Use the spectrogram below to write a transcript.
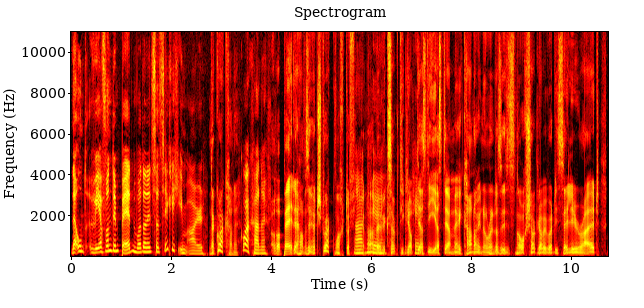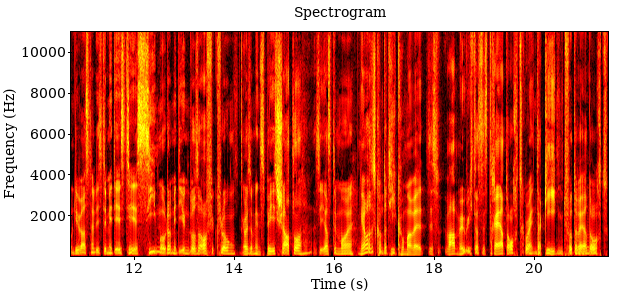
Na und wer von den beiden war dann jetzt tatsächlich im All? Na, gar keine. Gar keine. Aber beide haben sich halt stark gemacht dafür. Okay. Ne? Weil, wie gesagt, ich glaube, okay. der ist die erste Amerikanerin, ohne dass ich jetzt nachschaue, glaube ich, war die Sally Ride. Und ich weiß nicht, ist die mit STS-7 oder mit irgendwas aufgeflogen? Also mit dem Space Shuttle, das erste Mal, ja, das konnte hinkommen, weil das war möglich, dass es 83 war, in der Gegend von 83,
